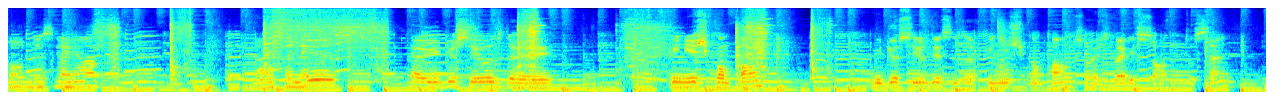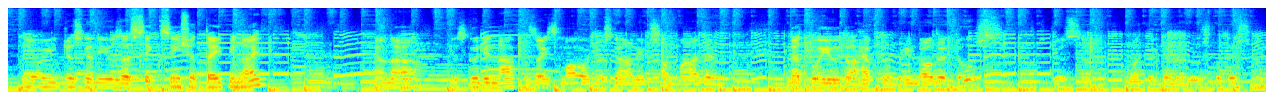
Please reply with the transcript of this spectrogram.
Load this guy up, nice and easy. Yeah, you just use the finished compound we just use this as a finished compound so it's very soft to sand. Here we're just gonna use a 6 inch taping knife. And uh, it's good enough it's very small we're just gonna leave some mud and that way you don't have to bring all the tools. Just uh, what we're gonna use for this one.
